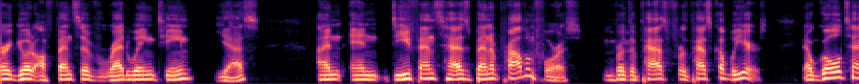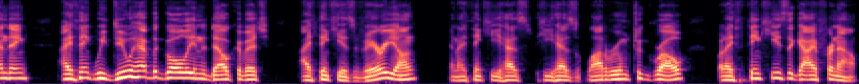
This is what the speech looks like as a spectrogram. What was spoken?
very good offensive Red Wing team. Yes. And and defense has been a problem for us mm-hmm. for the past for the past couple years. Now goaltending, I think we do have the goalie in Nedeljkovic. I think he is very young and I think he has he has a lot of room to grow, but I think he's the guy for now.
